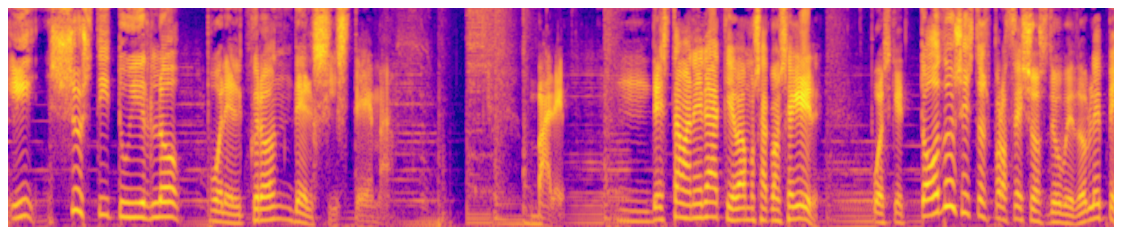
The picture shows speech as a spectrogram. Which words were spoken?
y sustituirlo por el cron del sistema. Vale, mm, de esta manera, ¿qué vamos a conseguir? Pues que todos estos procesos de wp-cron.php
